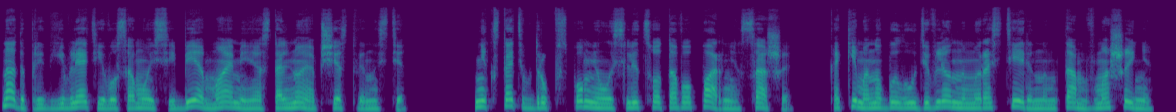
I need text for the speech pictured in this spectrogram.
надо предъявлять его самой себе, маме и остальной общественности. Не кстати вдруг вспомнилось лицо того парня, Саши, каким оно было удивленным и растерянным там, в машине.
